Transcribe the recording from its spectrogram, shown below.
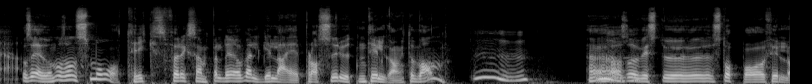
Ja. Og så er det jo noen sånne småtriks, f.eks. det å velge leirplasser uten tilgang til vann. Mm. Mm. altså Hvis du stopper å fylle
